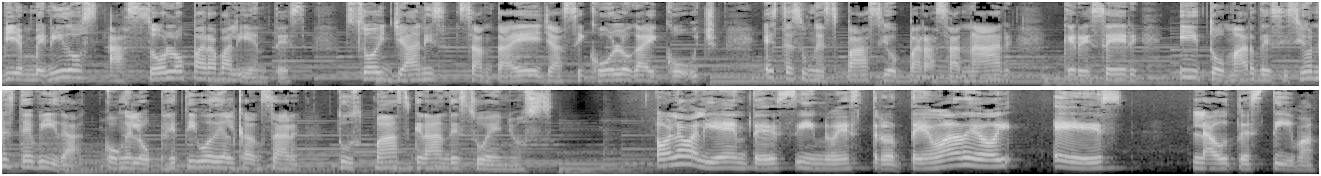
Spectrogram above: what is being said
Bienvenidos a Solo para Valientes. Soy Janice Santaella, psicóloga y coach. Este es un espacio para sanar, crecer y tomar decisiones de vida con el objetivo de alcanzar tus más grandes sueños. Hola valientes y nuestro tema de hoy es la autoestima.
